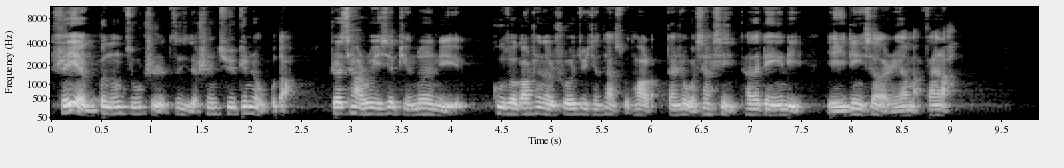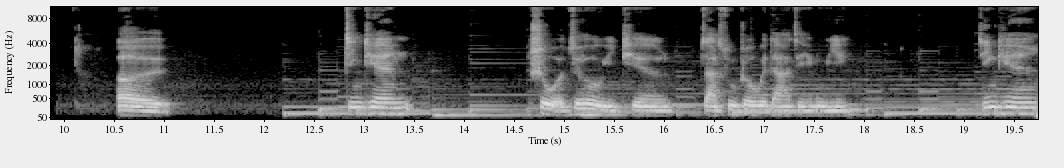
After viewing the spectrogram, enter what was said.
谁也不能阻止自己的身躯跟着舞蹈。这恰如一些评论里故作高深的说剧情太俗套了，但是我相信他在电影里也一定笑得人仰马翻了。呃。今天是我最后一天在苏州为大家进行录音。今天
